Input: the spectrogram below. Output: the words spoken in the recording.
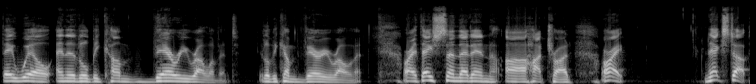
they will, and it'll become very relevant. It'll become very relevant. All right, thanks for sending that in, uh, Hot Trod. All right, Next up,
